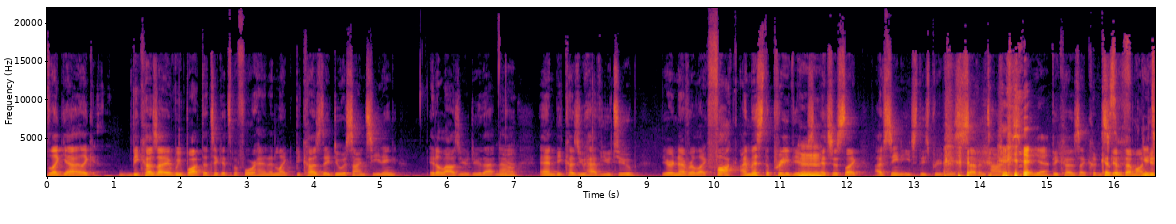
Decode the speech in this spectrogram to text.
Like yeah, like because I we bought the tickets beforehand, and like because they do assigned seating, it allows you to do that now. And because you have YouTube, you're never like fuck, I missed the previews. Mhm. It's just like I've seen each of these previews seven times yeah, because I couldn't skip them on YouTube,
